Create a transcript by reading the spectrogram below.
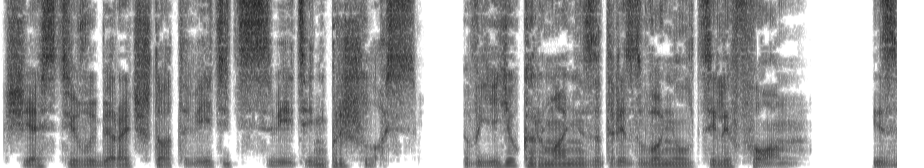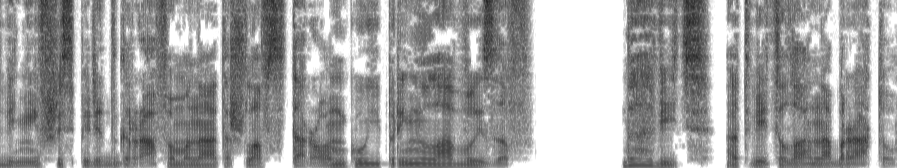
К счастью, выбирать, что ответить, Свете не пришлось. В ее кармане затрезвонил телефон. Извинившись перед графом, она отошла в сторонку и приняла вызов. «Да, ведь», — ответила она брату.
